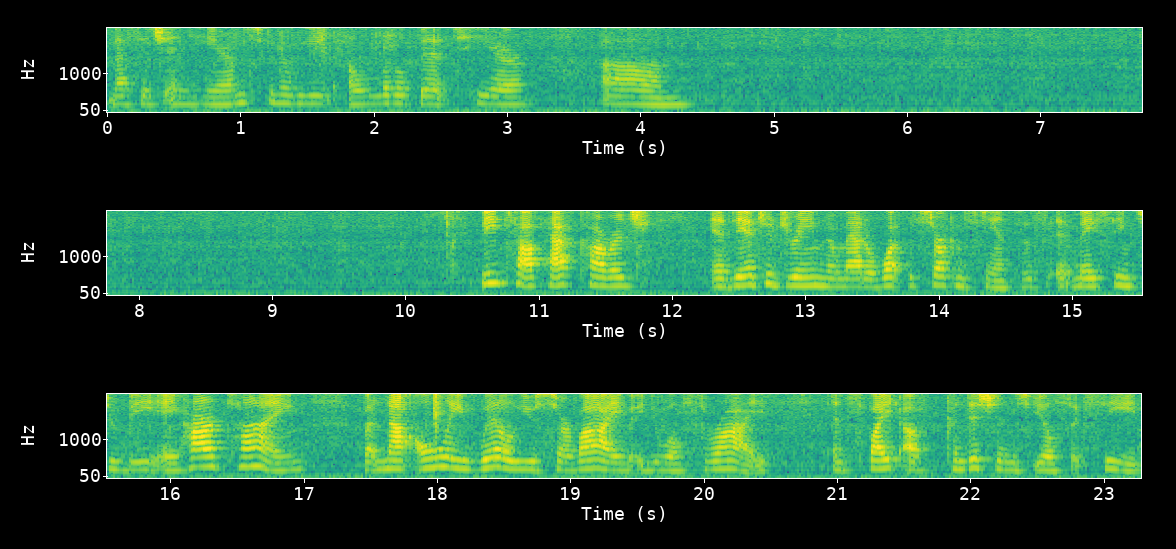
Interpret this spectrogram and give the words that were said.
message in here. I'm just going to read a little bit here. Um, be tough, have courage, and dare to dream no matter what the circumstances. It may seem to be a hard time, but not only will you survive, you will thrive. In spite of conditions, you'll succeed.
